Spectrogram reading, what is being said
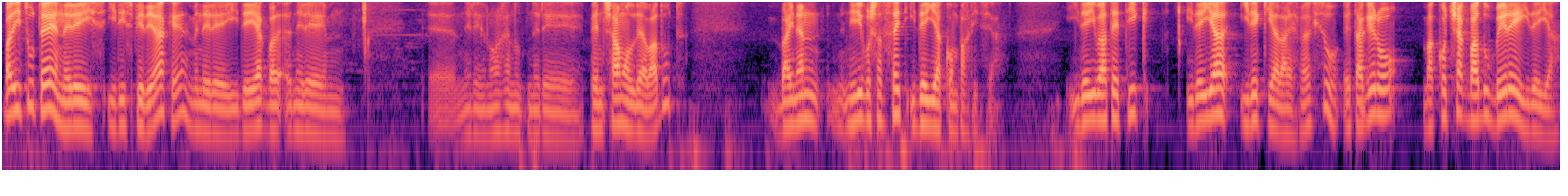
Baditut, eh, nire iz- irizpideak, eh, nire ideiak, ba- nire, eh, nire, dut, nire pentsamoldea badut, baina niri gustatzen zait ideiak konpartitzea. Idei batetik, ideia irekia da, badakizu? Eta gero, bakotsak badu bere ideia.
